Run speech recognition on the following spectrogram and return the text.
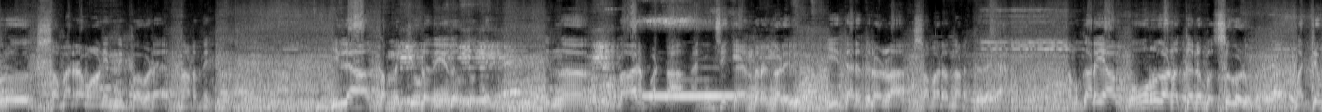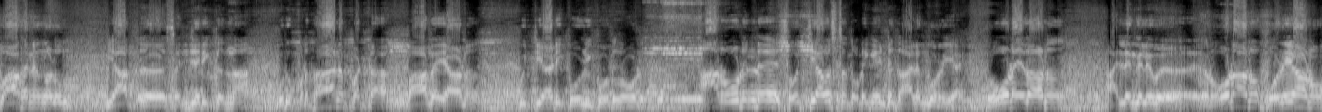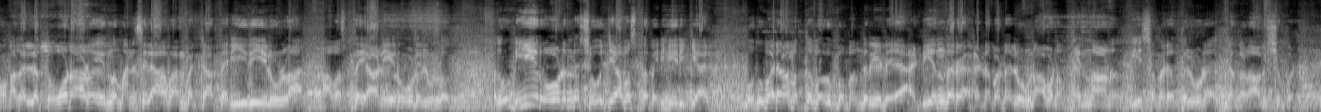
ഒരു സമരമാണ് ഇന്നിപ്പോൾ ഇവിടെ നടന്നിട്ടുള്ളത്. ജില്ലാ കമ്മിറ്റിയുടെ നേതൃത്വത്തിൽ ഇന്ന് പ്രധാനപ്പെട്ട അഞ്ച് കേന്ദ്രങ്ങളിൽ ഈ തരത്തിലുള്ള സമരം നടത്തുകയാണ് നമുക്കറിയാം നൂറുകണക്കിന് ബസ്സുകളും മറ്റ് വാഹനങ്ങളും സഞ്ചരിക്കുന്ന ഒരു പ്രധാനപ്പെട്ട പാതയാണ് കുറ്റ്യാടി കോഴിക്കോട് റോഡ്. ആ റോഡിന്റെ ശോച്യാവസ്ഥ തുടങ്ങിയിട്ട് കാലം കുറയായി. റോഡ് ഏതാണ്? അല്ലെങ്കിൽ റോഡാണോ പുഴയാണോ അതല്ല തോടാണോ എന്ന് മനസ്സിലാവാൻ പറ്റാത്ത രീതിയിലുള്ള അവസ്ഥയാണ് ഈ റോഡിലുള്ളത്. അതുകൊണ്ട് ഈ റോഡിന്റെ ശോച്യാവസ്ഥ പരിഹരിക്കാൻ പൊതുമരാമത്ത് വകുപ്പ് മന്ത്രിയുടെ അടിയന്തര ഇടപെടൽ ഉണ്ടാവണം എന്നാണ് ഈ സമരത്തിലൂടെ ഞങ്ങൾ ആവശ്യപ്പെടുന്നത്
